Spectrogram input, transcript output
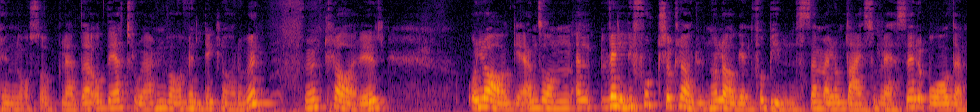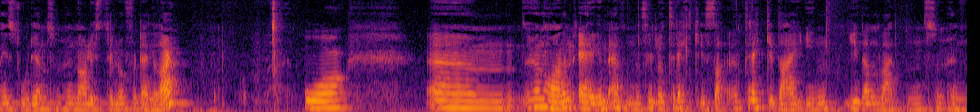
hun også opplevde. Og det tror jeg hun var veldig klar over. For hun klarer å lage en sånn en, Veldig fort så klarer hun å lage en forbindelse mellom deg som leser, og den historien som hun har lyst til å fortelle deg. Og um, hun har en egen evne til å trekke, trekke, deg inn i den verden som hun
